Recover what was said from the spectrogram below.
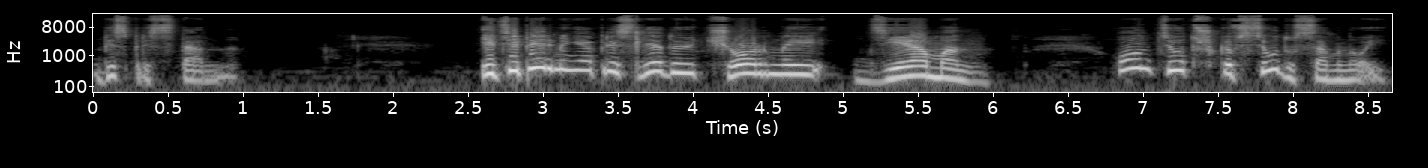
беспрестанно. И теперь меня преследует черный демон. Он, тетушка, всюду со мной,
